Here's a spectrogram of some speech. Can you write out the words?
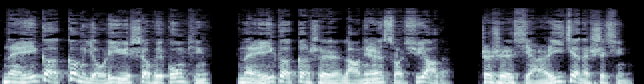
哪一个更有利于社会公平？哪一个更是老年人所需要的？这是显而易见的事情。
